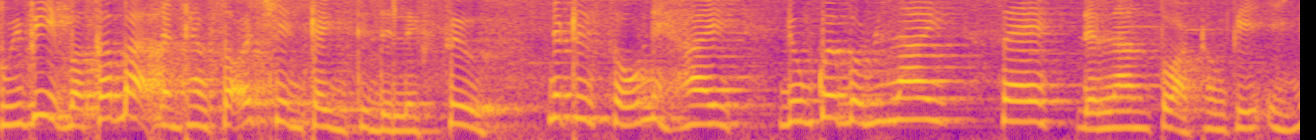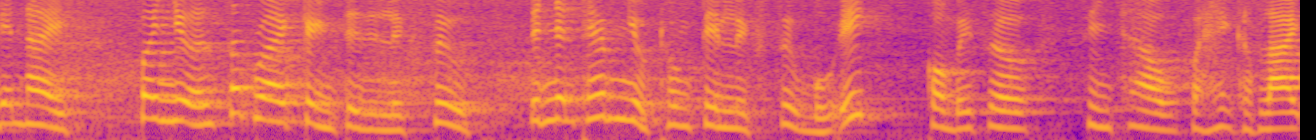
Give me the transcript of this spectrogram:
Quý vị và các bạn đang theo dõi trên kênh Tiền đề lịch sử. Nếu thấy số này hay, đừng quên bấm like, share để lan tỏa thông tin ý nghĩa này và nhớ ấn subscribe kênh Tiền đề lịch sử để nhận thêm nhiều thông tin lịch sử bổ ích. Còn bây giờ, xin chào và hẹn gặp lại!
